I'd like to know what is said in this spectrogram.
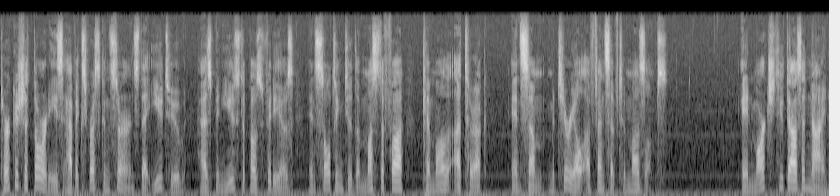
Turkish authorities have expressed concerns that YouTube has been used to post videos insulting to the Mustafa Kemal Atatürk and some material offensive to Muslims. In March 2009,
